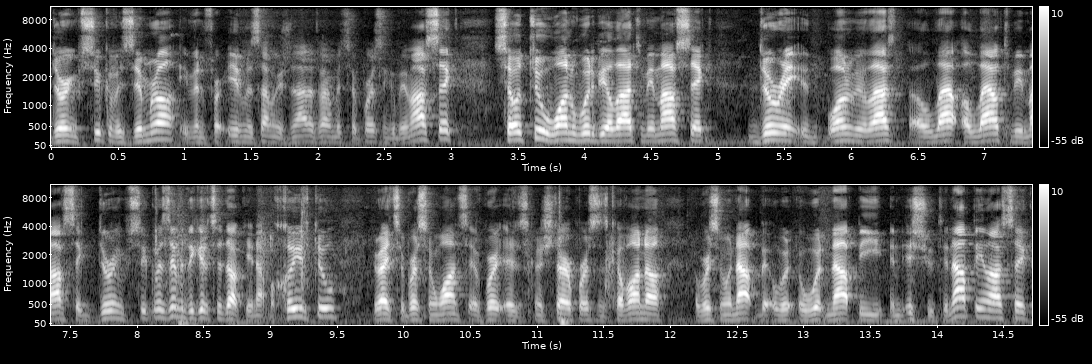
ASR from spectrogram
during Pesukei Zimra, even for even something which is not a Dvar Mitzvah, a person can be mafsik. So too, one would be allowed to be mafsik during one would be allowed, allowed, allowed to be mafsik during Zimra to give tzedakah. You're not mechuyev to. He writes a person wants if it's going to start a person's kavana, a person would not be, would not be an issue to not be mafsik,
